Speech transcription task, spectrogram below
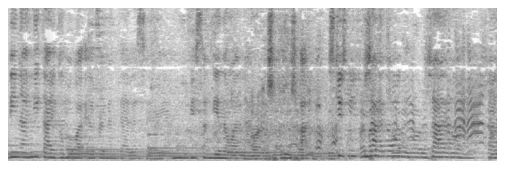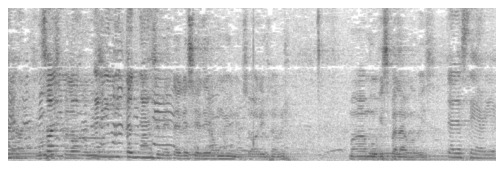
Hindi na, hindi tayo gumawa ever ng teleserye. Movies ang ginawa natin. Ah, sorry, sorry. Ah, excuse me, Ay, Sharon. Sharon. Sharon. Sorry po, lang, movies. nalilito na. Kasi may teleserye ako ngayon. eh. Sorry, sorry. Mga movies pala, movies. Teleserye.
